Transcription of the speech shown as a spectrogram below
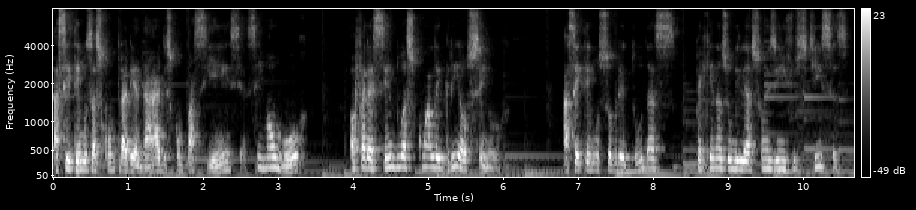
Aceitemos as contrariedades com paciência, sem mau humor, oferecendo-as com alegria ao Senhor. Aceitemos, sobretudo, as pequenas humilhações e injustiças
